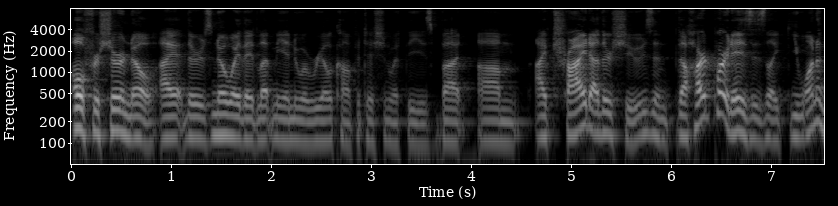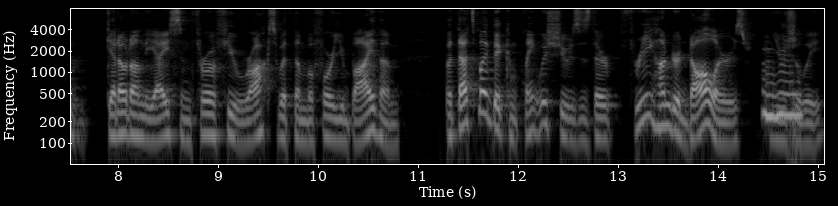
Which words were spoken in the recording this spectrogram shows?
Oh, for sure, no. I there's no way they'd let me into a real competition with these. But um, I've tried other shoes, and the hard part is, is like you want to get out on the ice and throw a few rocks with them before you buy them but that's my big complaint with shoes is they're three hundred dollars mm-hmm. usually.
